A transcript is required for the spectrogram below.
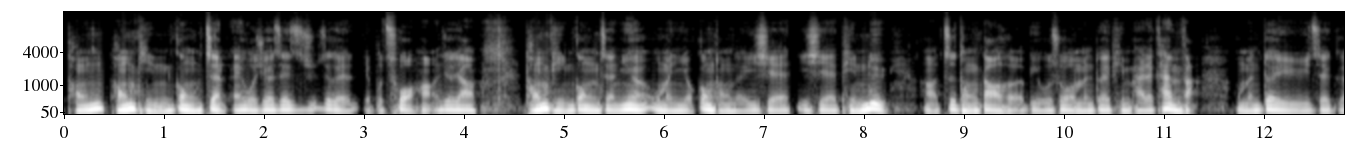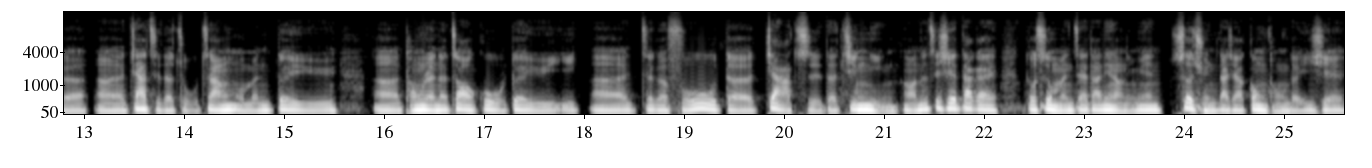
同同频共振。哎，我觉得这这个也不错哈，就叫同频共振，因为我们有共同的一些一些频率。啊，志同道合，比如说我们对品牌的看法，我们对于这个呃价值的主张，我们对于呃同仁的照顾，对于一呃这个服务的价值的经营啊，那这些大概都是我们在大电脑里面社群大家共同的一些。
